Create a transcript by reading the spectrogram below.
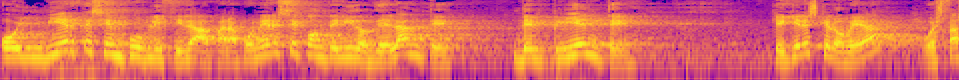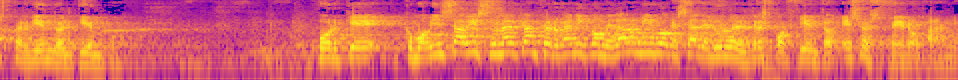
o inviertes en publicidad para poner ese contenido delante del cliente que quieres que lo vea, o estás perdiendo el tiempo. Porque, como bien sabéis, un alcance orgánico me da lo mismo que sea del 1 o del 3%. Eso es cero para mí.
